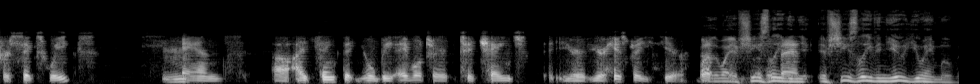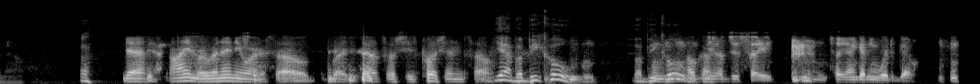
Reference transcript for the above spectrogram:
for six weeks, Mhm. and uh, I think that you'll be able to to change your your history here. By the way, if she's leaving, bad- you, if she's leaving you, you ain't moving out. Yeah, Yeah. I ain't moving anywhere. So, but that's what she's pushing. So Yeah, but be cool. Mhm. But be Mhm. cool. Okay. Yeah, just say, tell you I ain't got anywhere to go.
